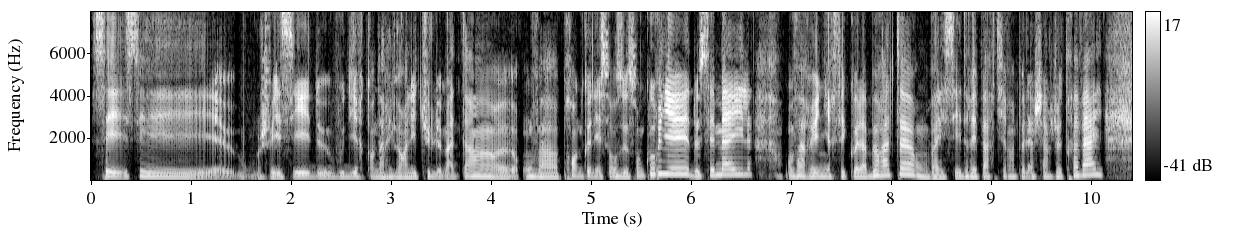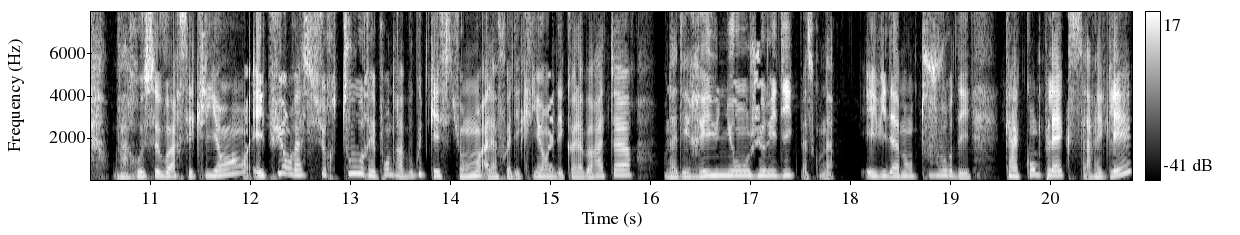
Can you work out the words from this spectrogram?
c'est, c'est bon. Je vais essayer de vous dire qu'en arrivant à l'étude le matin, euh, on va prendre connaissance de son courrier, de ses mails, on va réunir ses collaborateurs, on va essayer de répartir un peu la charge de travail, on va recevoir ses clients, et puis on va surtout répondre à beaucoup de questions, à la fois des clients et des collaborateurs. On a des réunions juridiques parce qu'on a évidemment toujours des cas complexes à régler.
